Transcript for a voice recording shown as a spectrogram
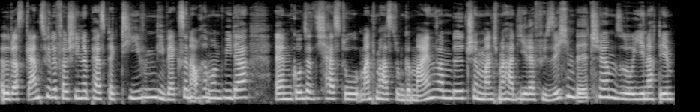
also du hast ganz viele verschiedene Perspektiven, die wechseln auch immer und wieder. Ähm, grundsätzlich hast du, manchmal hast du einen gemeinsamen Bildschirm, manchmal hat jeder für sich einen Bildschirm, so je nachdem,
